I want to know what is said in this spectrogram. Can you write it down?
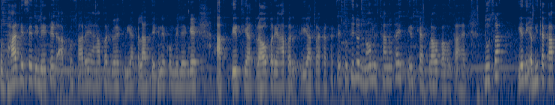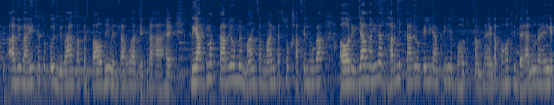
तो भाग्य से रिलेटेड आपको सारे यहाँ पर जो है क्रियाकलाप देखने को मिलेंगे। आप तीर्थ यात्राओं पर यहाँ पर यात्रा कर सकते हैं, क्योंकि जो नौम स्थान होता है तीर्थ यात्राओं का होता है। दूसरा यदि अभी तक आप अविवाहित हैं तो कोई विवाह का प्रस्ताव भी मिलता हुआ दिख रहा है। क्रियात्मक कार्यों में मान सम्मान का सुख हासिल होगा और यह महीना धार्मिक कार्यों के लिए आपके लिए बहुत उत्तम रहेगा। बहुत ही दयालु रहेंगे,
